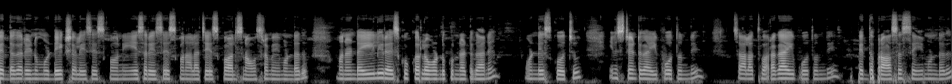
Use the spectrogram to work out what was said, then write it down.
పెద్దగా రెండు మూడు డేక్షలు వేసేసుకొని ఏసరి వేసేసుకొని అలా చేసుకోవాల్సిన అవసరం ఏమి ఉండదు మనం డైలీ రైస్ కుక్కర్లో వండుకున్నట్టుగానే వండేసుకోవచ్చు. ఇన్స్టెంట్గా అయిపోతుంది. చాలా త్వరగా అయిపోతుంది. పెద్ద ప్రాసెస్ ఏమి ఉండదు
